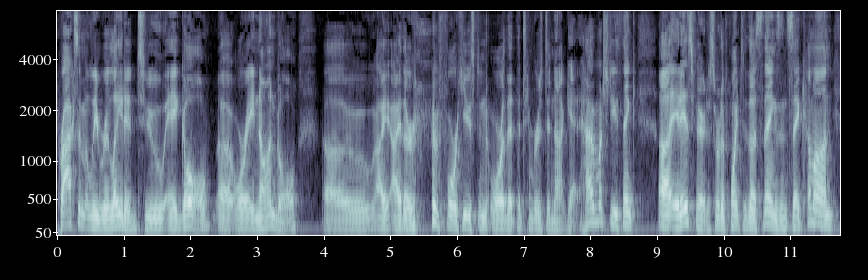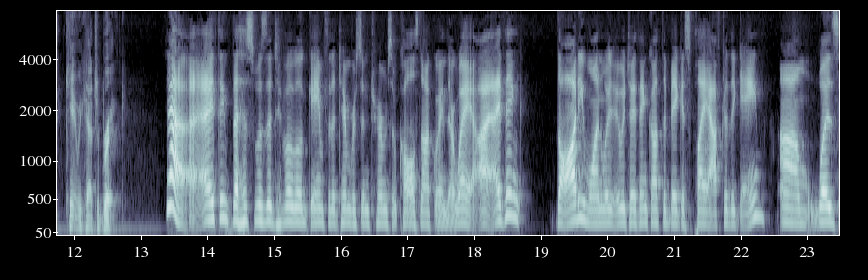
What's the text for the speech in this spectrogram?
proximately related to a goal uh, or a non-goal, uh, either for Houston or that the Timbers did not get. How much do you think uh, it is fair to sort of point to those things and say, "Come on, can't we catch a break?" Yeah, I think this was a typical game for the Timbers in terms of calls not going their way. I, I think the Adi one, which I think got the biggest play after the game, um, was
